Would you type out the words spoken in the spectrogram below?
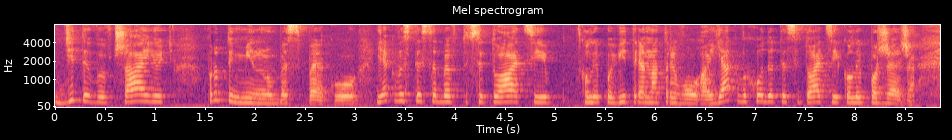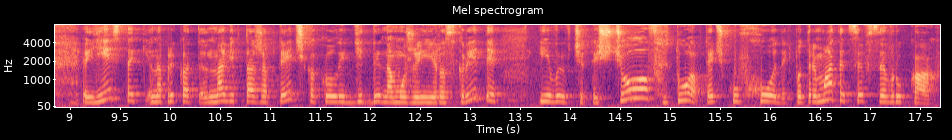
діти вивчають протимінну безпеку, як вести себе в ситуації. Коли повітряна тривога, як виходити з ситуації, коли пожежа. Є такі, наприклад, навіть та ж аптечка, коли дитина може її розкрити і вивчити, що в ту аптечку входить, потримати це все в руках.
